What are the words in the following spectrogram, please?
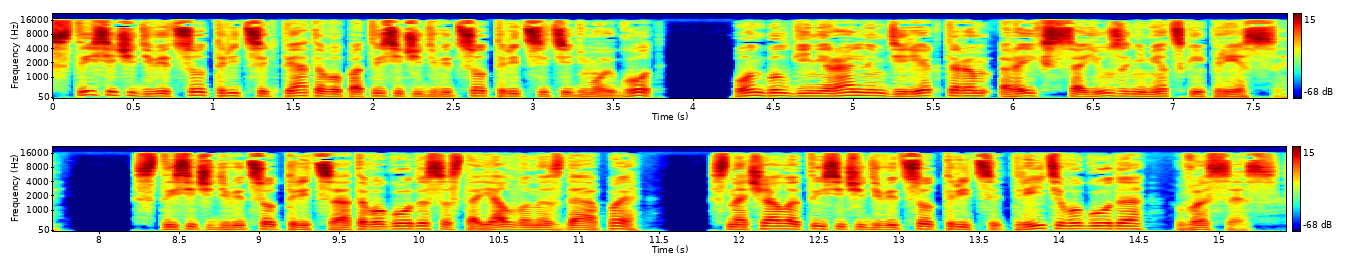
С 1935 по 1937 год он был генеральным директором Рейхссоюза немецкой прессы. С 1930 года состоял в НСДАП, с начала 1933 года в СС.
